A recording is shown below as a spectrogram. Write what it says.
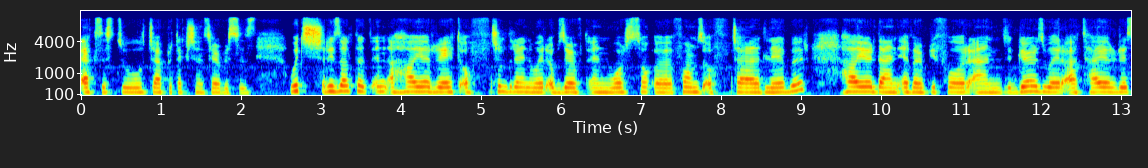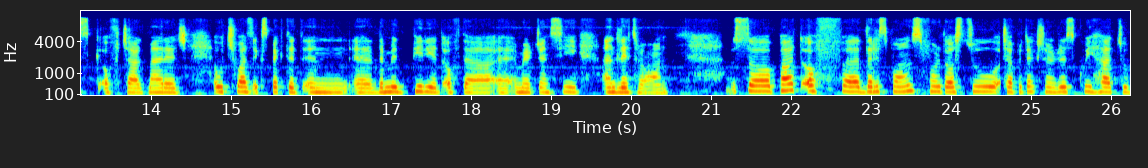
access to child protection services which resulted in a higher rate of children were observed in worse uh, forms of child labor, higher than ever before, and girls were at higher risk of child marriage, which was expected in uh, the mid-period of the uh, emergency and later on. So part of uh, the response for those two child protection risk, we had to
